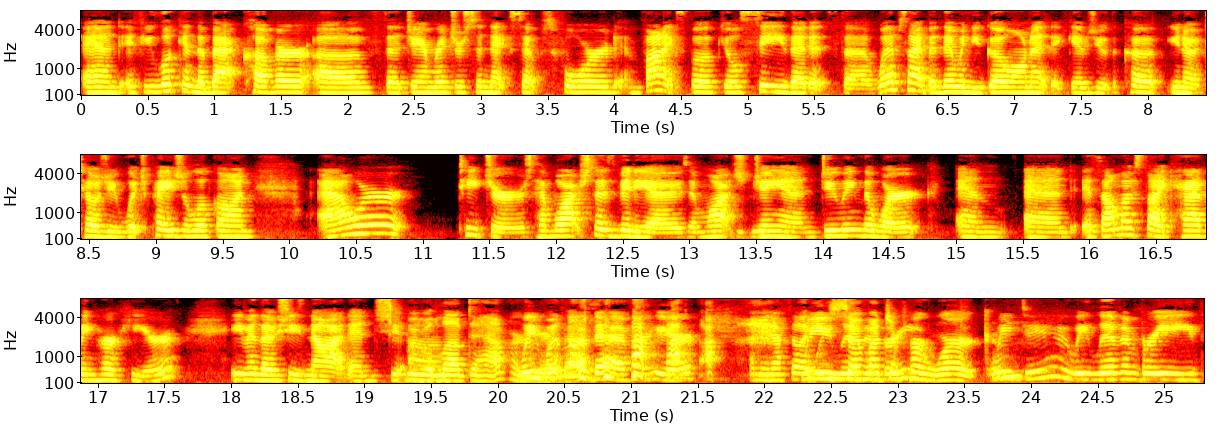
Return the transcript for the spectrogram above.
and if you look in the back cover of the Jan Richardson Next Steps Forward and Phonics book, you'll see that it's the website. But then when you go on it, it gives you the code. You know, it tells you which page to look on. Our teachers have watched those videos and watched mm-hmm. Jan doing the work and and it's almost like having her here even though she's not and she, we would um, love to have her we here, would though. love to have her here i mean i feel like we, we use so much breathe. of her work we do we live and breathe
